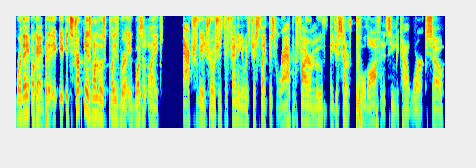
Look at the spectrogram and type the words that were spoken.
were they okay? But it, it, struck me as one of those plays where it wasn't like actually atrocious defending. It was just like this rapid fire move they just kind of pulled off, and it seemed to kind of work. So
